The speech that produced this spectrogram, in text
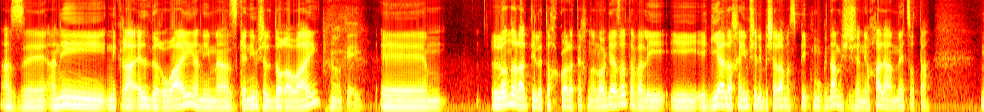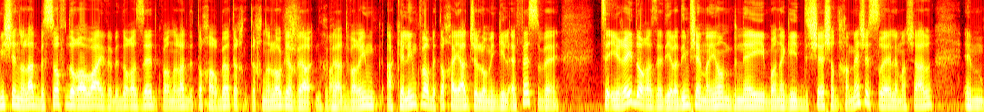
אז uh, אני נקרא אלדר וואי, אני מהזקנים של דור הוואי. אוקיי. Uh, לא נולדתי לתוך כל הטכנולוגיה הזאת, אבל היא, היא הגיעה לחיים שלי בשלב מספיק מוקדם בשביל שאני אוכל לאמץ אותה. מי שנולד בסוף דור ה-Y ובדור ה-Z כבר נולד לתוך הרבה יותר טכנולוגיה, וה, נכון. והדברים, הכלים כבר בתוך היד שלו מגיל אפס, וצעירי דור ה-Z, ילדים שהם היום בני, בוא נגיד, 6 עד 15 למשל, הם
